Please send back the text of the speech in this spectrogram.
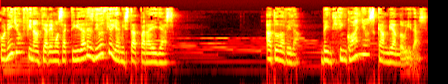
Con ello financiaremos actividades de ocio y amistad para ellas. A toda vela. 25 años cambiando vidas.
